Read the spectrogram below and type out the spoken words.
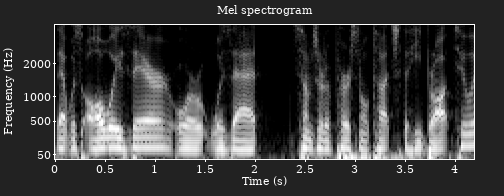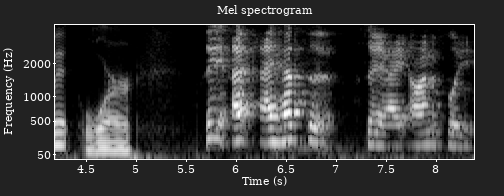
that was always there, or was that some sort of personal touch that he brought to it, or? See, I, I have to say, I honestly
